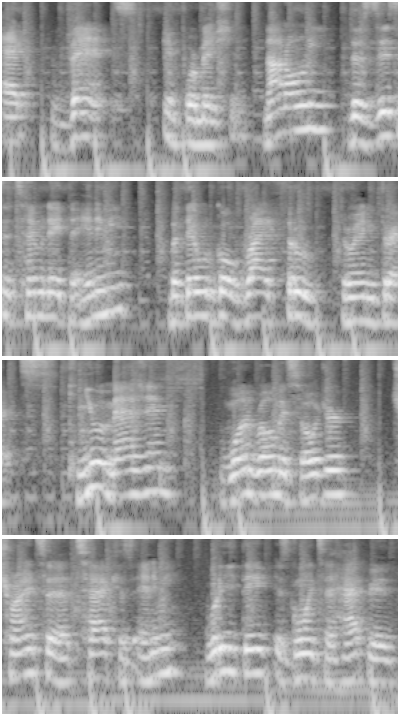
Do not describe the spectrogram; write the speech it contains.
advanced in formation. Not only does this intimidate the enemy, but they would go right through through any threats. Can you imagine one Roman soldier trying to attack his enemy? What do you think is going to happen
